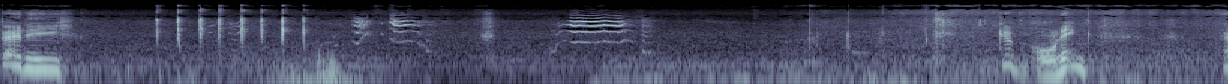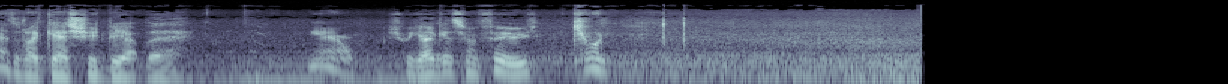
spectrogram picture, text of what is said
Benny. Good morning. How did I guess you'd be up there? Meow. Should we go get some food? Come on.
